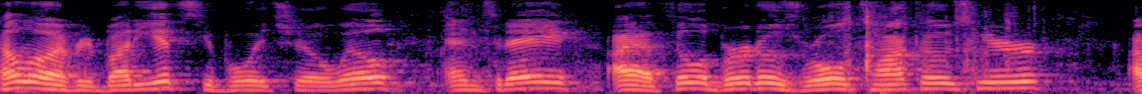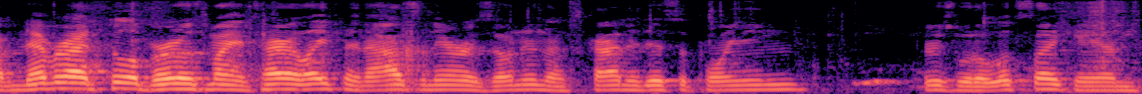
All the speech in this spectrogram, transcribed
Hello, everybody. It's your boy Chill Will, and today I have Filiberto's rolled tacos here. I've never had Filiberto's my entire life, and I was in Arizona, and that's kind of disappointing. Here's what it looks like, and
